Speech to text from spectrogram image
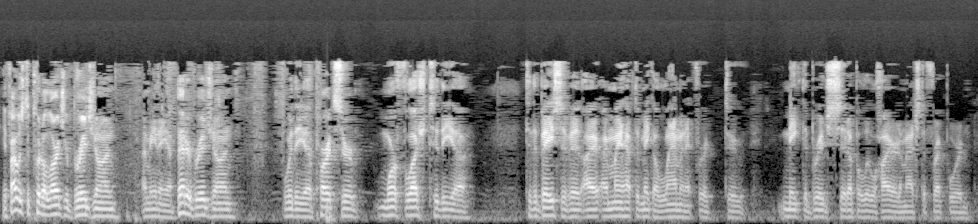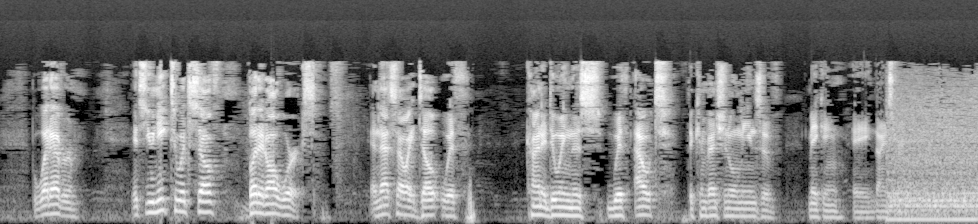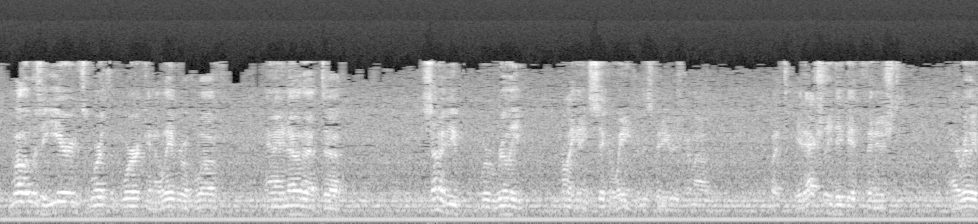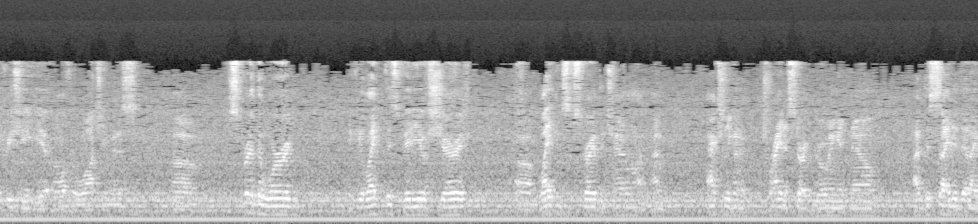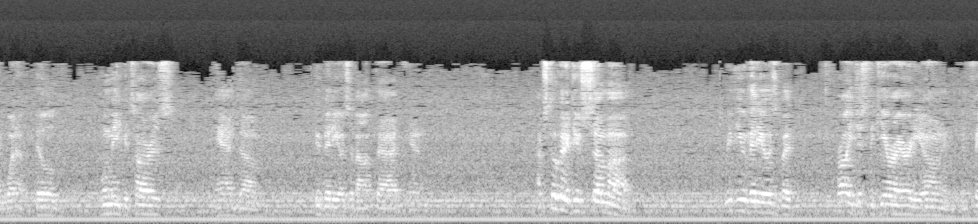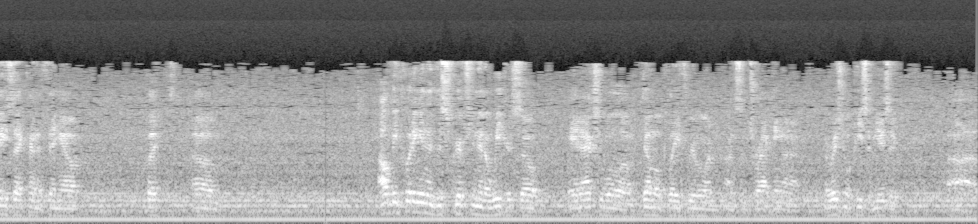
if I was to put a larger bridge on, I mean a, a better bridge on, where the uh, parts are more flush to the uh, to the base of it, I, I might have to make a laminate for it to make the bridge sit up a little higher to match the fretboard. But whatever, it's unique to itself, but it all works. And that's how I dealt with kind of doing this without the conventional means of making a nine string. Well, it was a year's worth of work and a labor of love. And I know that uh, some of you were really probably getting sick of waiting for this video to come out. But it actually did get finished. I really appreciate you all for watching this. Um, spread the word. If you like this video, share it. Uh, like and subscribe to the channel. I'm, I'm actually going to try to start growing it now. I've decided that I want to build homemade guitars and um, do videos about that. And I'm still going to do some uh, review videos, but probably just the gear I already own and, and phase that kind of thing out. But um, I'll be putting in the description in a week or so an actual um, demo playthrough on, on some tracking on an original piece of music. Uh,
